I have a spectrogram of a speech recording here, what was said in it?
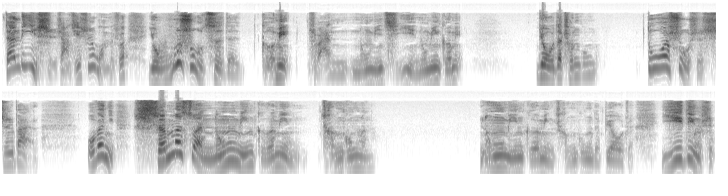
在历史上，其实我们说有无数次的革命，是吧？农民起义、农民革命。有的成功了，多数是失败了。我问你，什么算农民革命成功了呢？农民革命成功的标准一定是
